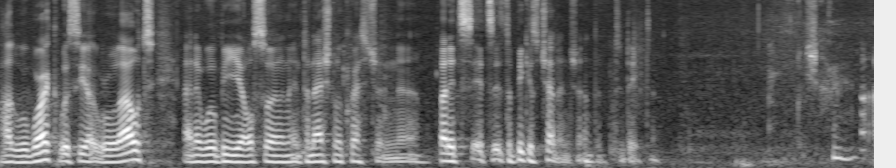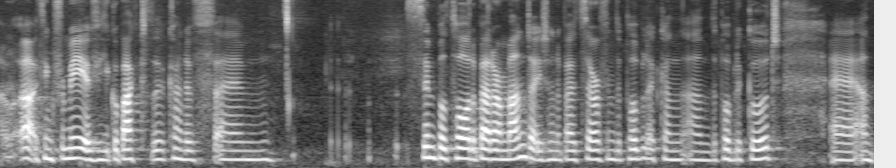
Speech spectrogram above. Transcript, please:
how it will work. We'll see how it will roll out, and it will be also an international question. Uh, but it's, it's, it's the biggest challenge uh, to- date. uh. Sharon. I think for me, if you go back to the kind of um, simple thought about our mandate and about serving the public and, and the public good, uh, and,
